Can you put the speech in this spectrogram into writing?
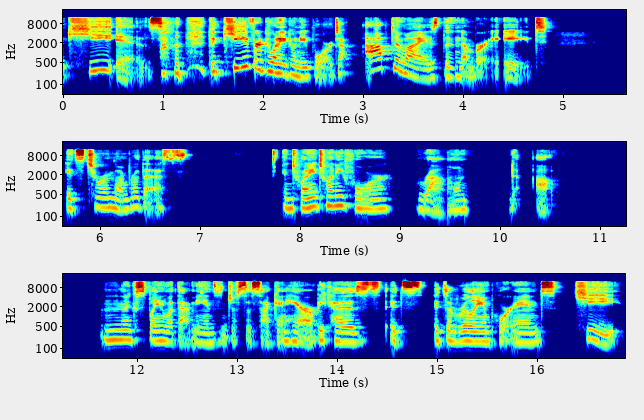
key is the key for 2024 to optimize the number eight, it's to remember this in 2024, round up. And explain what that means in just a second here because it's it's a really important key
